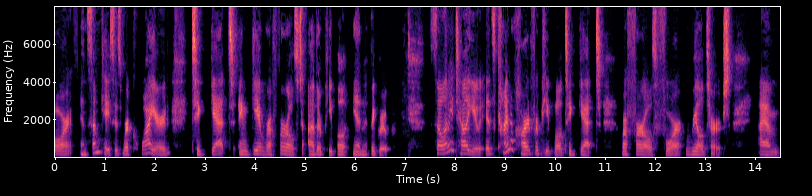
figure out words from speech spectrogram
or in some cases, required to get and give referrals to other people in the group. So let me tell you, it's kind of hard for people to get referrals for realtors. Um,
